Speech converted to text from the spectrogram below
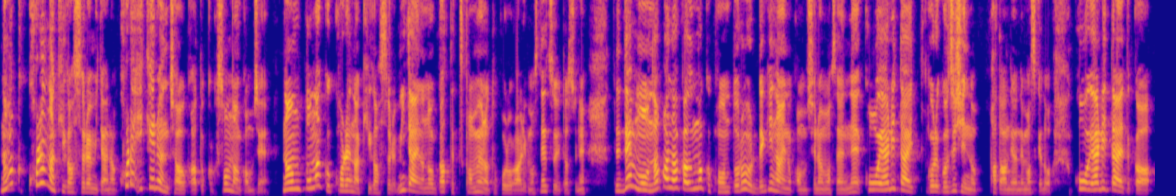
なんかこれな気がするみたいな。これいけるんちゃうかとか、そんなんかもしれん。なんとなくこれな気がするみたいなのをガッて掴むようなところがありますね、1日ね。で、でもなかなかうまくコントロールできないのかもしれませんね。こうやりたい。これご自身のパターンで読んでますけど、こうやりたいとか、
